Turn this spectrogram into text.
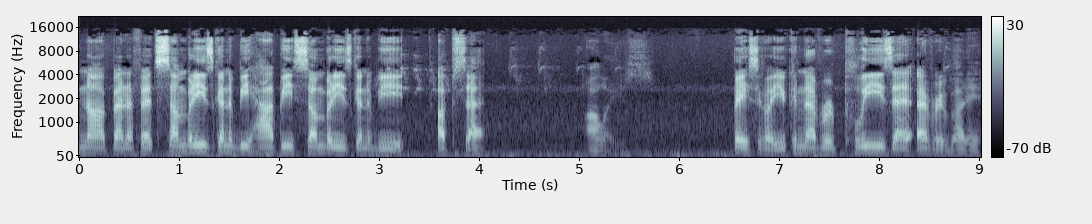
not benefit, somebody's going to be happy, somebody's going to be upset. Always. Basically, you can never please everybody.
